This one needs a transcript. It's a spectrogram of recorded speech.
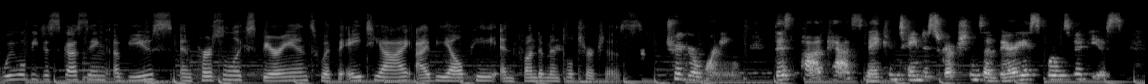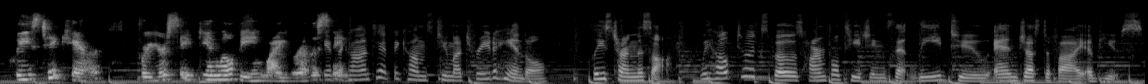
We will be discussing abuse and personal experience with the ATI, IBLP, and fundamental churches. Trigger warning this podcast may contain descriptions of various forms of abuse. Please take care for your safety and well being while you are listening. If the content becomes too much for you to handle, please turn this off. We hope to expose harmful teachings that lead to and justify abuse.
